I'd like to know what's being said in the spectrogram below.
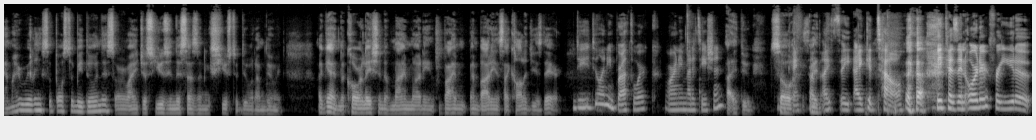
Am I really supposed to be doing this or am I just using this as an excuse to do what I'm doing? Again, the correlation of mind, body, and body and psychology is there. Do you do any breath work or any meditation? I do. So, okay, so I, I, see. I could tell because in order for you to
